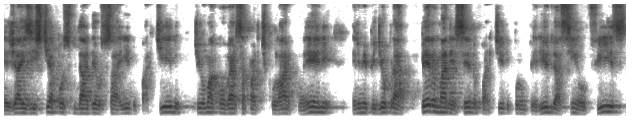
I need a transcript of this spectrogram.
já existia a possibilidade de eu sair do partido, tive uma conversa particular com ele, ele me pediu para permanecer no partido por um período, e assim eu fiz.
